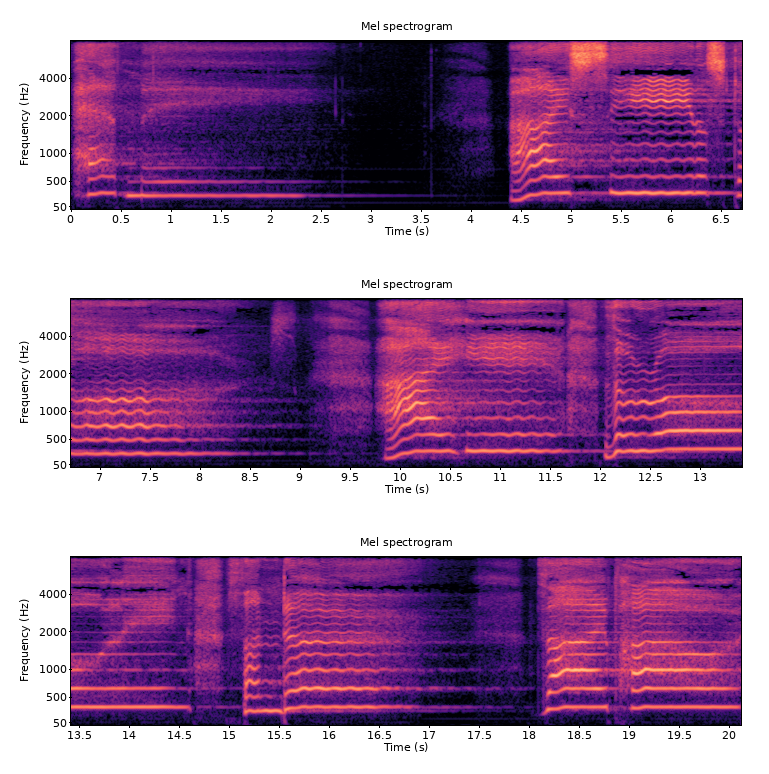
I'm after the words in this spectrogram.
have made. I see the stars, I hear the rolling thunder, thy power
